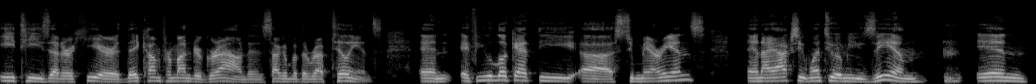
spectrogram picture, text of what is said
ETs that are here, they come from underground, and it's talking about the reptilians. And if you look at the uh, Sumerians, and I actually went to a museum in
